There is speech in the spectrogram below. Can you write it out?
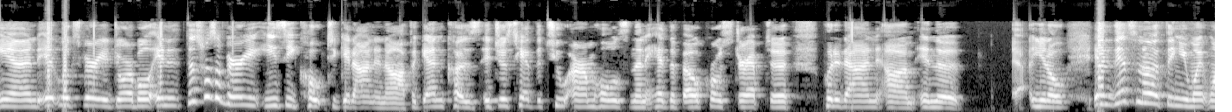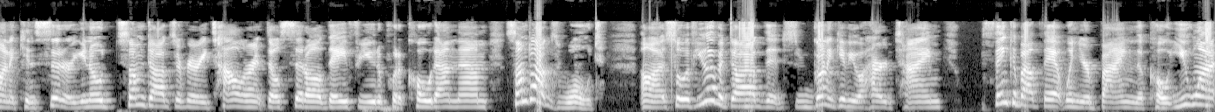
and it looks very adorable. And it, this was a very easy coat to get on and off. Again, because it just had the two armholes and then it had the Velcro strap to put it on um, in the you know, and that's another thing you might want to consider. You know, some dogs are very tolerant. They'll sit all day for you to put a coat on them. Some dogs won't. Uh, so if you have a dog that's going to give you a hard time, think about that when you're buying the coat. You want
